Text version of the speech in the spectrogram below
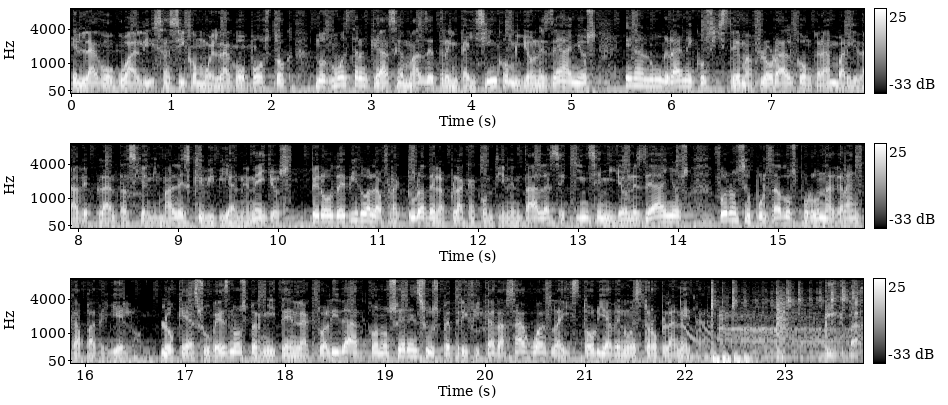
El lago Wallis, así como el lago Vostok, nos muestran que hace más de 35 millones de años eran un gran ecosistema floral con gran variedad de plantas y animales que vivían en ellos, pero debido a la fractura de la placa continental hace 15 millones de años, fueron sepultados por una gran capa de hielo, lo que a su vez nos permite en la actualidad conocer en sus petrificadas aguas la historia de nuestro planeta. Big Bang.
